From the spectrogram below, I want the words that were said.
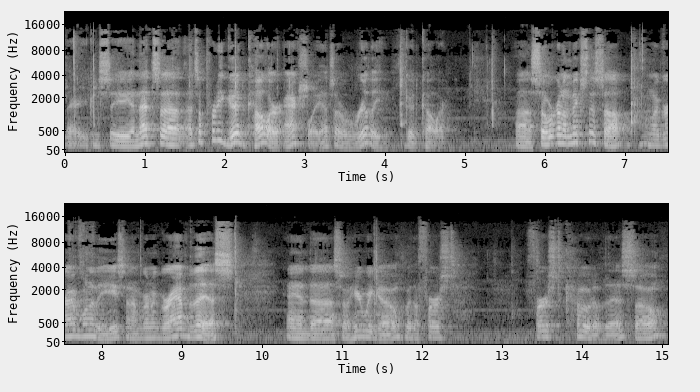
There you can see, and that's a, that's a pretty good color, actually. That's a really good color. Uh, so we're gonna mix this up. I'm gonna grab one of these and I'm gonna grab this. And uh, so here we go with the first, first coat of this. So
